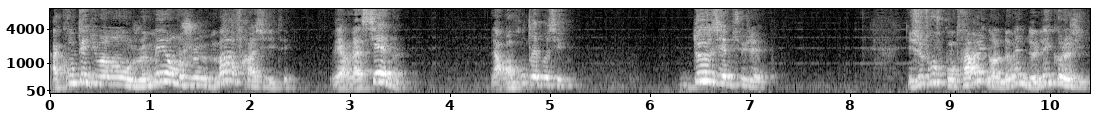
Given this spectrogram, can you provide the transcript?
À compter du moment où je mets en jeu ma fragilité vers la sienne, la rencontre est possible. Deuxième sujet. Il se trouve qu'on travaille dans le domaine de l'écologie.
